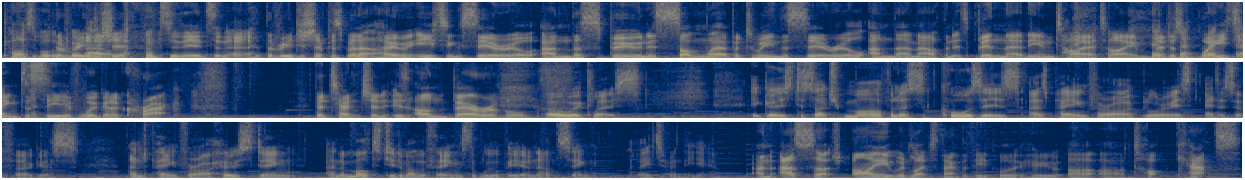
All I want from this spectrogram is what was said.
passable to The put readership- out onto the internet. The readership has been at home eating cereal, and the spoon is somewhere between the cereal and their mouth, and it's been there the entire time. They're just waiting to see if we're going to crack. The tension is unbearable. Oh, we're close. It goes to such marvellous causes as paying for our glorious editor Fergus, and paying for our hosting, and a multitude of other things that we'll be announcing later in the year. And as such, I would like to thank the people who are our top cats,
